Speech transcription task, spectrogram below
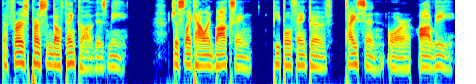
the first person they'll think of is me. Just like how in boxing, people think of Tyson or Ali.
